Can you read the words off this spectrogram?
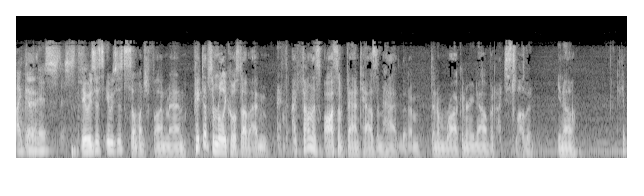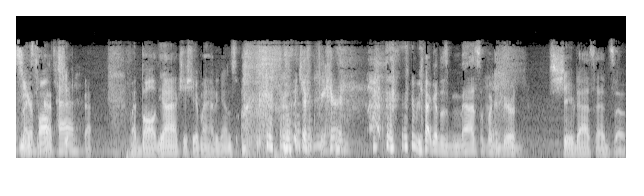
My goodness. Just, It was just it was just so much fun, man. Picked up some really cool stuff. I'm I found this awesome Phantasm hat that I'm that I'm rocking right now, but I just love it, you know. I can see your bald head. shit- My bald, yeah, I actually shaved my head again. So. With your beard. yeah, I got this massive fucking beard, shaved ass head. So,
